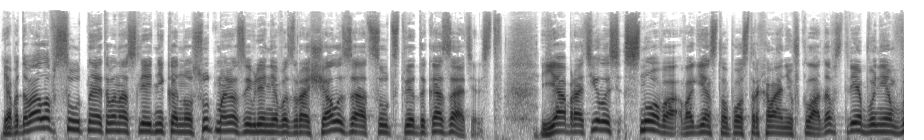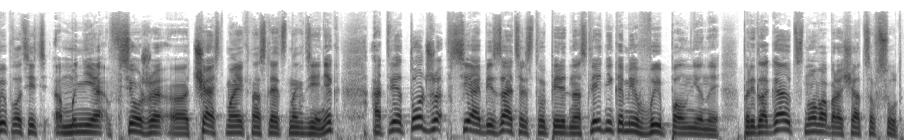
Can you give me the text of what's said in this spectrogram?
Я подавала в суд на этого наследника, но суд мое заявление возвращал смолчал из-за отсутствия доказательств. Я обратилась снова в агентство по страхованию вкладов с требованием выплатить мне все же э, часть моих наследственных денег. Ответ тот же, все обязательства перед наследниками выполнены. Предлагают снова обращаться в суд.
